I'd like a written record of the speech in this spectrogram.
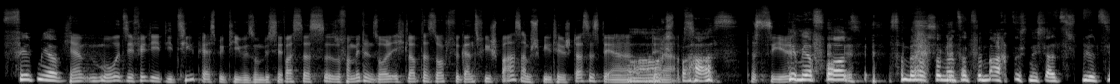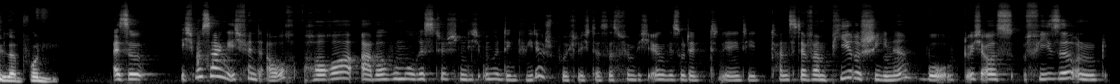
fehlt mir. Ja, Moritz, dir fehlt die, die Zielperspektive so ein bisschen, was das äh, so vermitteln soll. Ich glaube, das sorgt für ganz viel Spaß am Spieltisch. Das ist der, Ach, der Spaß. das Geh Ziel. mir fort. Das haben wir doch schon 1985 nicht als Spielziel empfunden. Also, ich muss sagen, ich finde auch Horror, aber humoristisch nicht unbedingt widersprüchlich. Das ist für mich irgendwie so der, die, die Tanz der Vampire-Schiene, wo durchaus fiese und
